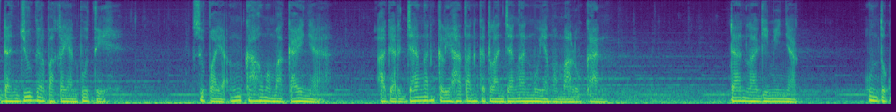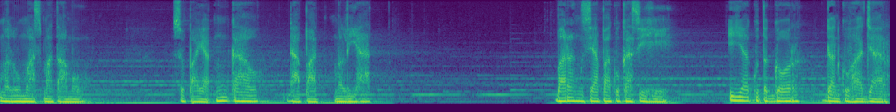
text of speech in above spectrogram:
dan juga pakaian putih, supaya engkau memakainya, agar jangan kelihatan ketelanjanganmu yang memalukan, dan lagi minyak untuk melumas matamu, supaya engkau dapat melihat. Barang siapa ku kasihi, ia ku tegur dan ku hajar.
